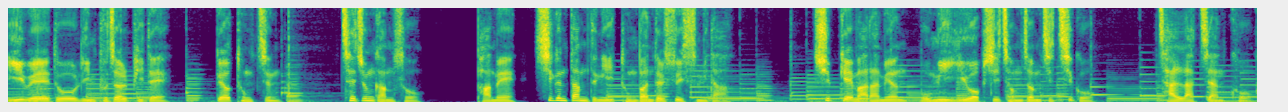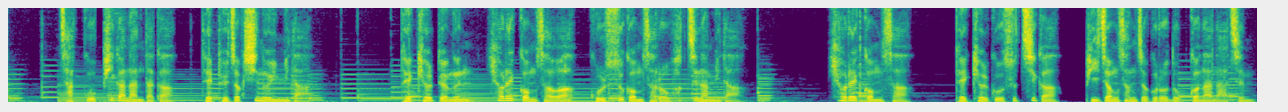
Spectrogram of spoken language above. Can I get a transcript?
이 외에도 림프절 비대, 뼈 통증, 체중 감소, 밤에 식은땀 등이 동반될 수 있습니다. 쉽게 말하면 몸이 이유 없이 점점 지치고 잘 낫지 않고 자꾸 피가 난다가 대표적 신호입니다. 백혈병은 혈액 검사와 골수 검사로 확진합니다. 혈액 검사, 백혈구 수치가 비정상적으로 높거나 낮음.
